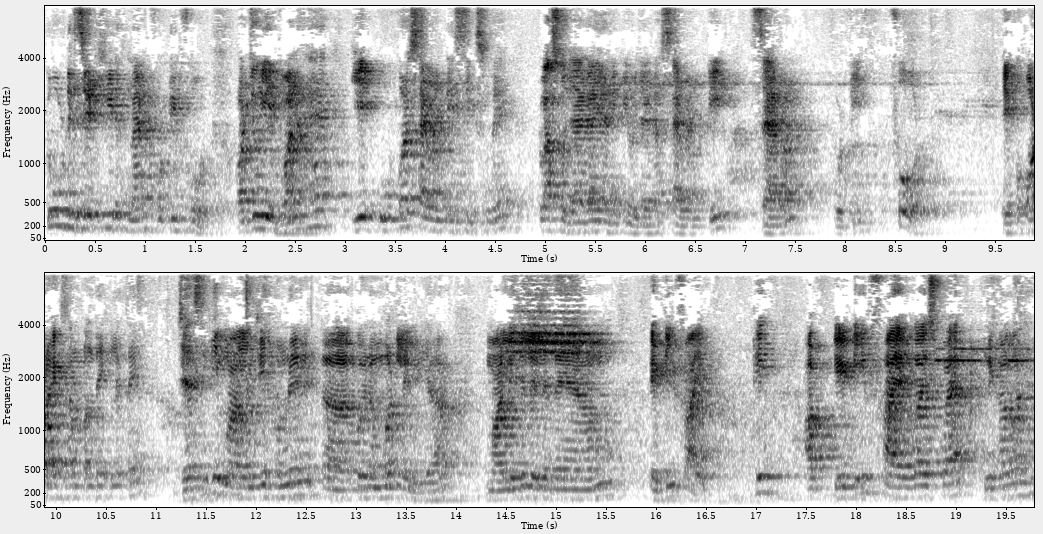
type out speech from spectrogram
टू डिजिट ही रखना है 44 और जो ये वन है ये ऊपर 76 में प्लस हो जाएगा यानी कि हो जाएगा 77 44 एक और एग्जांपल देख लेते हैं। जैसे कि मान लीजिए हमने अ, कोई नंबर ले लिया मान लीजिए ले लेते हैं हम 85 ठीक? अब 85 का स्क्वायर निकालना है।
